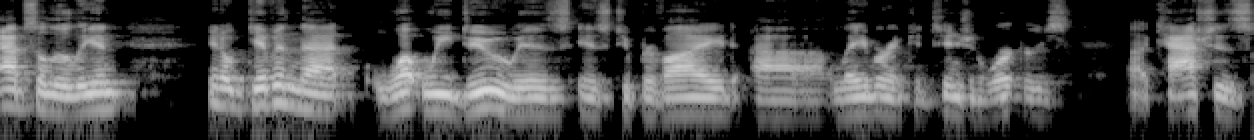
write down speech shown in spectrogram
Absolutely, and you know, given that what we do is is to provide uh, labor and contingent workers, uh, cash is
